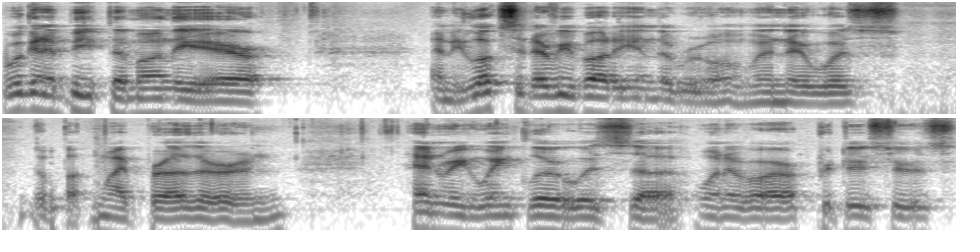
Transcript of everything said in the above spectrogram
We're going to beat them on the air. And he looks at everybody in the room, and there was my brother and Henry Winkler was uh, one of our producers,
